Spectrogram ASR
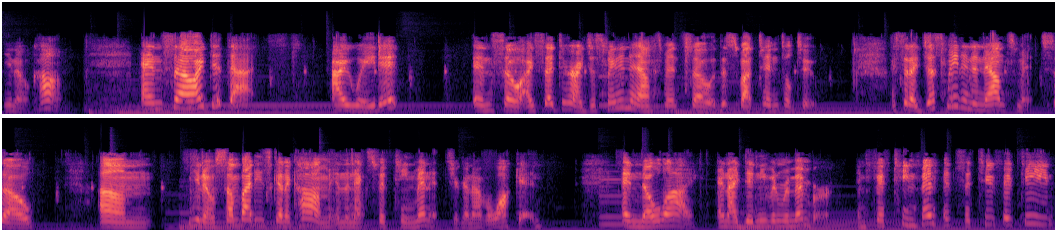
you know, come. And so I did that. I waited. And so I said to her, I just made an announcement. So this is about 10 till 2. I said, I just made an announcement. So, um, you know, somebody's going to come in the next 15 minutes. You're going to have a walk in. And no lie. And I didn't even remember in 15 minutes at 2:15,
